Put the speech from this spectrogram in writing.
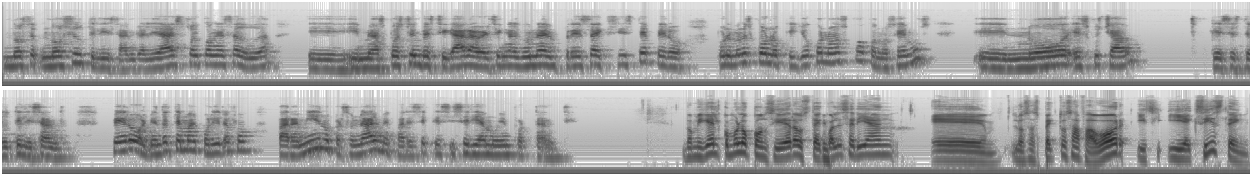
no, se, no se utiliza. En realidad estoy con esa duda eh, y me has puesto a investigar a ver si en alguna empresa existe, pero por lo menos por lo que yo conozco, conocemos, eh, no he escuchado que se esté utilizando. Pero volviendo al tema del polígrafo, para mí en lo personal me parece que sí sería muy importante. Don Miguel, ¿cómo lo considera usted? ¿Cuáles serían eh, los aspectos a favor y, y, existen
